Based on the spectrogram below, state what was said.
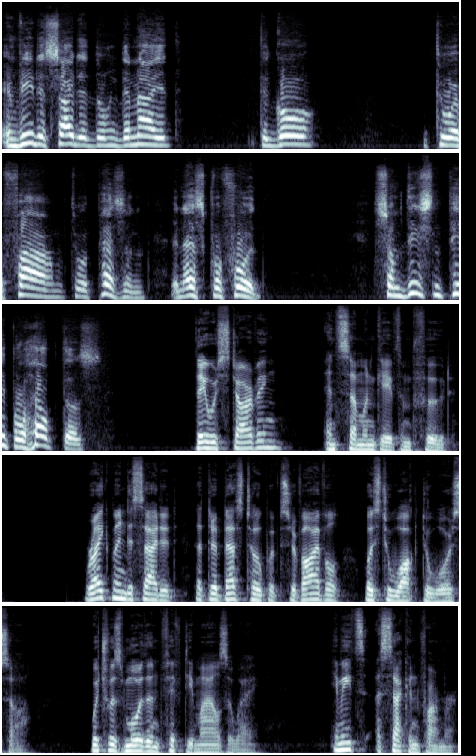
And we decided during the night to go to a farm, to a peasant, and ask for food. Some decent people helped us. They were starving, and someone gave them food. Rajchman decided that their best hope of survival was to walk to Warsaw, which was more than 50 miles away. He meets a second farmer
